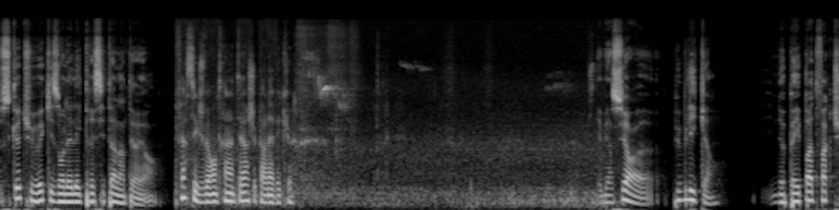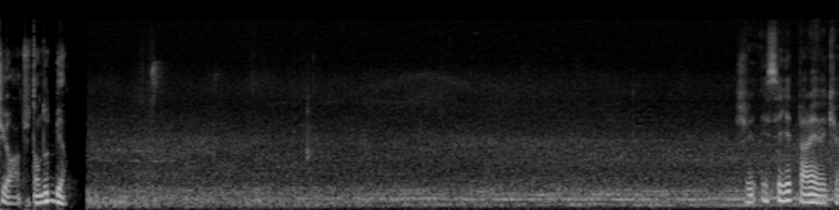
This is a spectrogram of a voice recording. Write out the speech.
ce que tu veux qu'ils ont l'électricité à l'intérieur. Ce que je vais faire, c'est que je vais rentrer à l'intérieur, je vais parler avec eux. Et bien sûr, euh, public. hein. Ils ne payent pas de facture, hein, tu t'en doutes bien. Je vais essayer de parler avec eux.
